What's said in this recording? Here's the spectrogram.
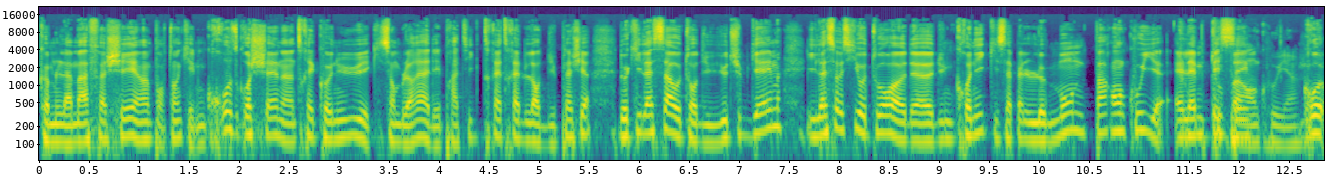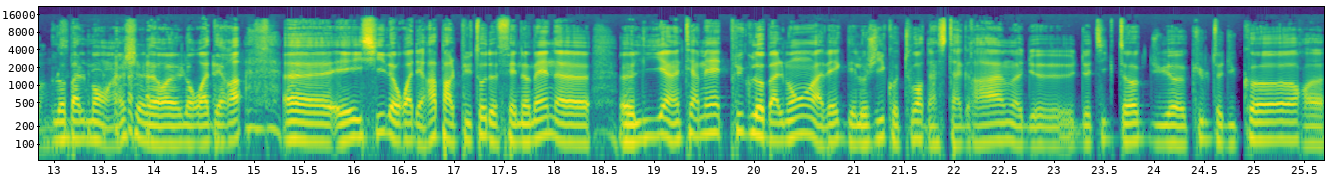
comme Lama Fâché, hein, pourtant qui est une grosse, grosse chaîne hein, très connue et qui semblerait à des pratiques très, très de l'ordre du plagiat. Donc il a ça autour du YouTube Game. Il a ça aussi autour d'une chronique qui s'appelle Le Monde part en couille, tout LMPC. part en couille. hein, Gros- globalement, hein, chez le, le roi des rats. Euh, et ici, le roi des rats parle plutôt de phénomènes euh, euh, liés à Internet plus globalement, avec des logiques autour d'Instagram, de, de TikTok, du euh, culte du corps,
